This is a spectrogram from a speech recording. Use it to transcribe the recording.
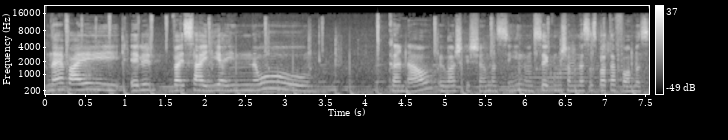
né, vai ele vai sair aí no canal, eu acho que chama assim, não sei como chama nessas plataformas.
